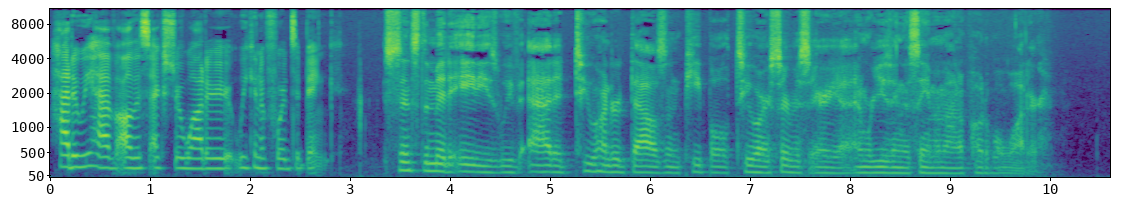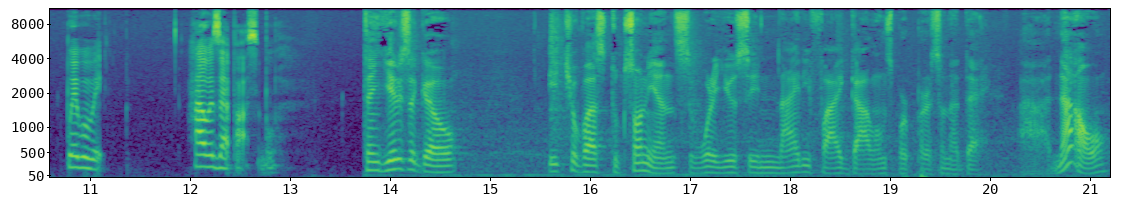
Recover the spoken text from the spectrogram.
how do we have all this extra water we can afford to bank? Since the mid 80s, we've added 200,000 people to our service area and we're using the same amount of potable water. Wait, wait, wait. How is that possible? 10 years ago, each of us Tucsonians were using 95 gallons per person a day. Uh, now,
